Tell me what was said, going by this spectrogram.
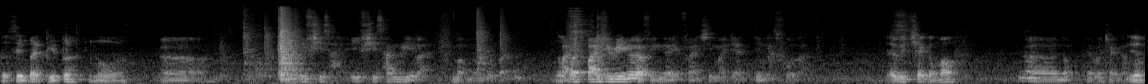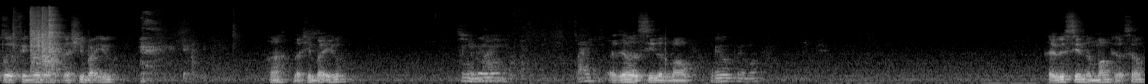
Does they bite people? No. Uh. Uh, if she's if she's hungry lah, not no good, but No, but, but- but if you wriggle your finger in front, she might just think it's food lah. Have you checked the mouth? No. Uh, no, haven't checked. the You house. put your finger there, does she bite you? huh? Does she bite you? She might. Why? I just want to see the mouth. You open your mouth. Have you seen the mouth yourself?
